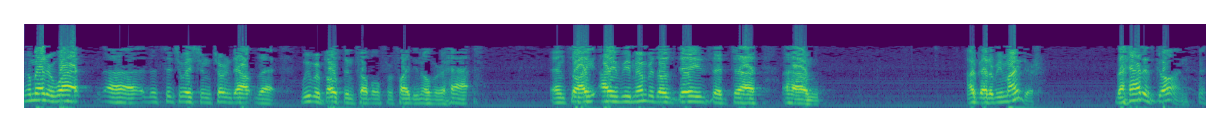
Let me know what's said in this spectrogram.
no matter what, uh, the situation turned out that we were both in trouble for fighting over a hat. And so I, I remember those days that uh, um, I've got a reminder. The hat is gone.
